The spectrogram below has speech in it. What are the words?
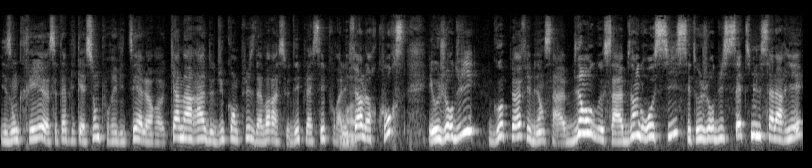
ils ont créé euh, cette application pour éviter à leurs camarades du campus d'avoir à se déplacer pour aller faire leurs courses. Et aujourd'hui, GoPuff, eh bien, ça, a bien, ça a bien grossi. C'est aujourd'hui 7000 salariés,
